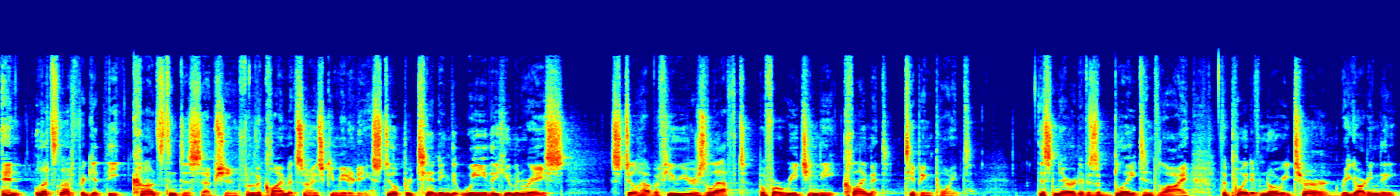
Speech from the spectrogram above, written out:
And let's not forget the constant deception from the climate science community, still pretending that we, the human race, still have a few years left before reaching the climate tipping point. This narrative is a blatant lie. The point of no return regarding the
